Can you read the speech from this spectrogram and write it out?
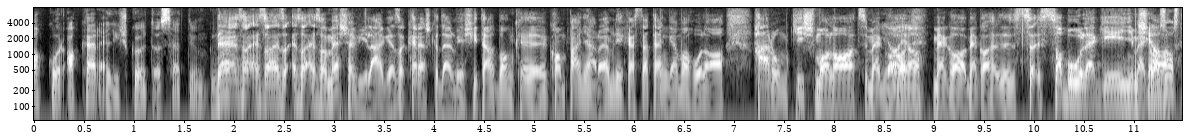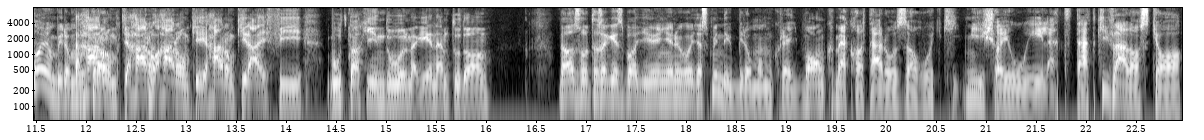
akkor akár el is költözhetünk. De ez a, ez, a, ez, a, ez, a, ez a mesevilág, ez a kereskedelmi és hitelbank kampányára emlékeztet engem, ahol a három kismalac, meg, Ja, a, ja. meg a, meg a sz- szabólegény, meg én az a, azt nagyon bírom, három, három, három, három, három királyfi útnak indul, meg én nem tudom. De az volt az egészben hogy gyönyörű, hogy azt mindig bírom, amikor egy bank meghatározza, hogy ki, mi is a jó élet. Tehát kiválasztja a,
